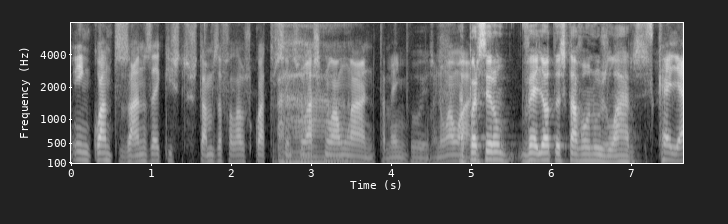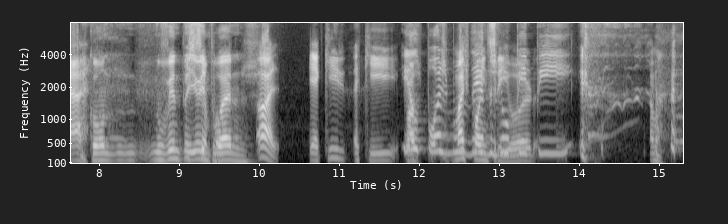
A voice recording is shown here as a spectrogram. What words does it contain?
em quantos anos é que isto estamos a falar os 400, não acho que não há um Ah, ano também, pois. também não há um ano. Apareceram velhotas que estavam nos lares Se calhar. com Isto 98 sempre- anos. Olha, é aqui, aqui Ele pôs mais para o dedos no interior. pipi.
